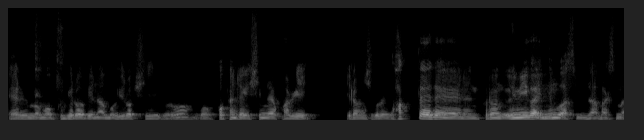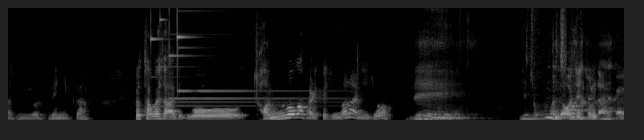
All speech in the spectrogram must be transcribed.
예를 들면 뭐 북유럽이나 뭐 유럽식으로 뭐 보편적인 심리 관리 이런 식으로 이제 확대되는 그런 의미가 있는 것 같습니다. 말씀하시는 거 들으니까. 그렇다고 해서 아직 뭐 전모가 밝혀진 건 아니죠. 네. 이게 조금 더 언제- 언제쯤. 나올까요?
